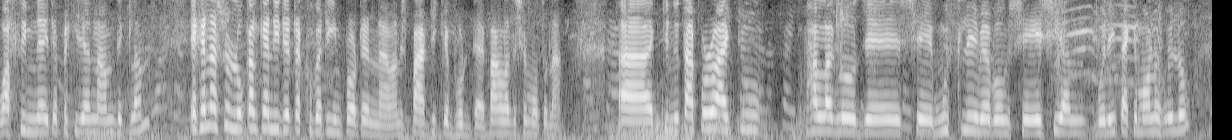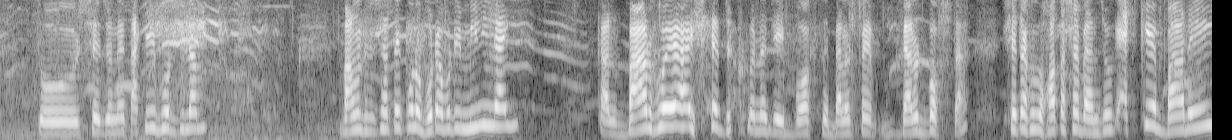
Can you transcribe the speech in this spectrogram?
ওয়াসিম না এটা কি নাম দেখলাম। এখানে আসলে লোকাল ক্যান্ডিডেটটা খুব একটা ইম্পর্টেন্ট না, মানুষ পার্টিকে ভোট দেয়, বাংলাদেশের মতো না। কিন্তু তারপরেও একটু ভালো লাগল যে সে মুসলিম এবং সে এশিয়ান বলেই তাকে মনে হইল। তো সেজন্য তাকেই ভোট দিলাম। বাংলাদেশের সাথে কোনো ভোটাভুটি মিলই নাই। কারণ বার হয়ে আসে যখন যে বক্সে ব্যালট ব্যালট বক্সটা সেটা খুবই হতাশা ব্যঞ্জক। একেবারেই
